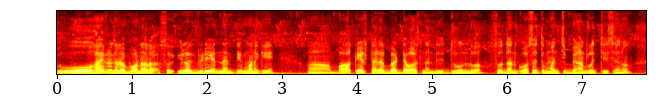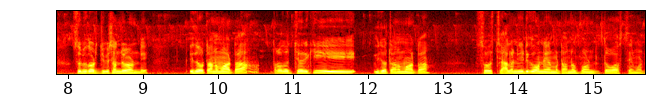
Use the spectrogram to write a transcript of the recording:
సో హాయ్ ఫ్రెండ్స్ అన్న బాగున్నారా? సో ఈరోజు వీడియో ఏంటంటే మనకి బాలకృష్ణ గారి బర్త్డే వస్తుందండి జూన్లో. సో దానికోసం అయితే మంచి బ్యానర్లు ఇచ్చేసాను సో మీకు ఒకటి చూపిస్తాను చూడండి. ఇది ఒకటి అనమాట తర్వాత వచ్చేసరికి ఇది ఒకటి అనమాట సో చాలా నీట్గా ఉన్నాయి అనమాట అనుపాండ్లతో వస్తాయి అనమాట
